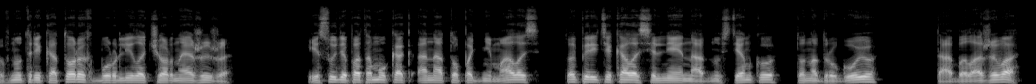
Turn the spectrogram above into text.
внутри которых бурлила черная жижа. И судя по тому, как она то поднималась, то перетекала сильнее на одну стенку, то на другую, та была жива.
